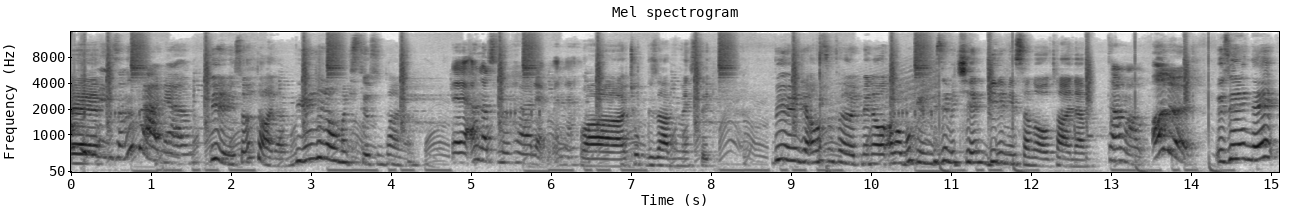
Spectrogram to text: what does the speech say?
Ben Ee, bir insanın tanem. Bir insan tanem. Büyüyünce ne olmak istiyorsun tanem? Ee, ana sınıf öğretmeni. Vay çok güzel bir meslek. Büyüyünce ana sınıf öğretmeni ol ama bugün bizim için bilim insanı ol tanem. Tamam olur. Üzerine,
